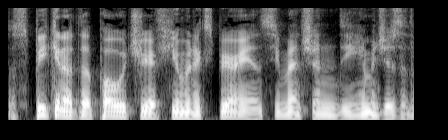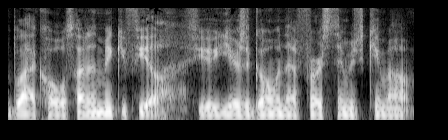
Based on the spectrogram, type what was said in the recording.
So speaking of the poetry of human experience, you mentioned the images of the black holes. How did it make you feel a few years ago when that first image came out?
